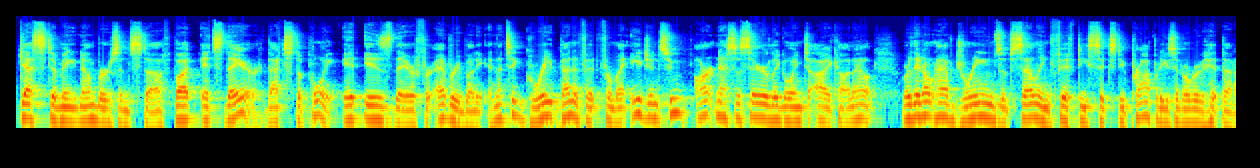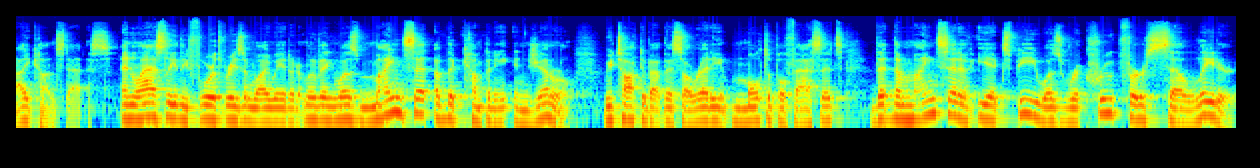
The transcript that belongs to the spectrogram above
guesstimate numbers and stuff, but it's there. That's the point. It is there for everybody. And that's a great benefit for my agents who aren't necessarily going to icon out or they don't have dreams of selling 50, 60 properties in order to hit that icon status. And lastly, the fourth reason why we ended up moving was mindset of the company in general. We talked about this already, multiple facets, that the mindset of EXP was recruit first, sell later.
